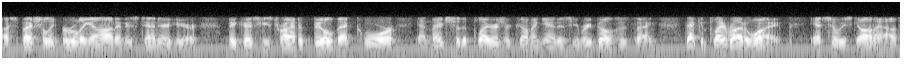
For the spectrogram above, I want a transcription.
especially early on in his tenure here, because he's trying to build that core and make sure the players are coming in as he rebuilds the thing that can play right away. And so he's gone out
